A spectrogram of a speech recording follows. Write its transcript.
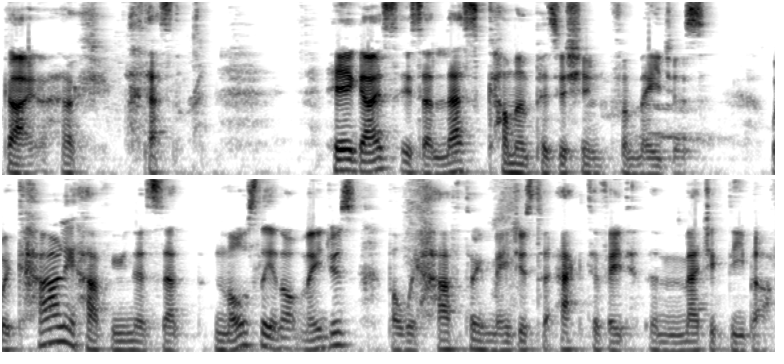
guide. That's word. Here, guys, is a less common position for mages. We currently have units that mostly are not mages, but we have three mages to activate the magic debuff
